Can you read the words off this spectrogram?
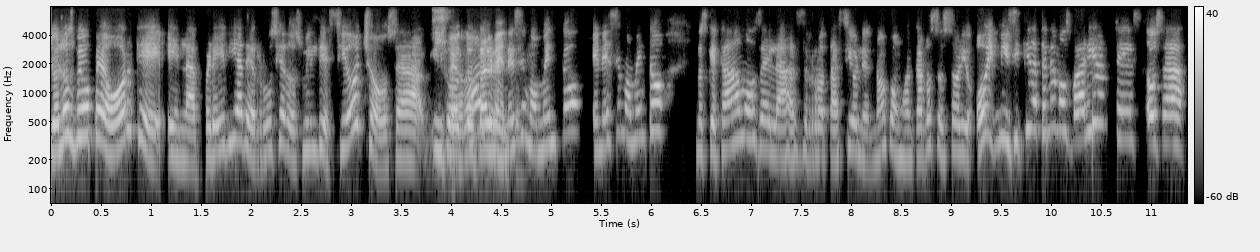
yo los veo peor que en la previa de Rusia 2018, o sea, y totalmente. en ese momento, en ese momento nos quejábamos de las rotaciones, ¿no? Con Juan Carlos Osorio. Hoy ni siquiera tenemos variantes, o sea,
